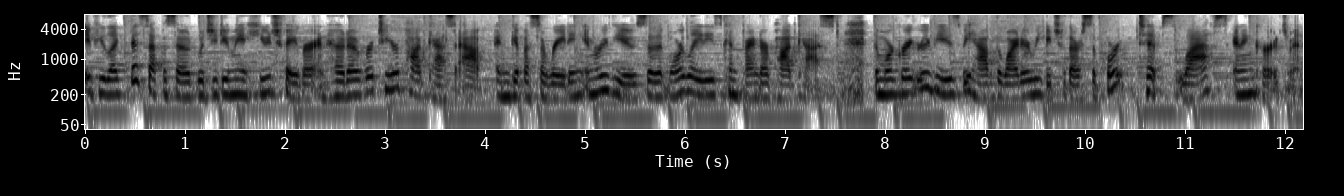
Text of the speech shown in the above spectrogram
If you like this episode, would you do me a huge favor and head over to your podcast app and give us a rating and review so that more ladies can find our podcast? The more great reviews we have, the wider we reach with our support, tips, laughs, and encouragement.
